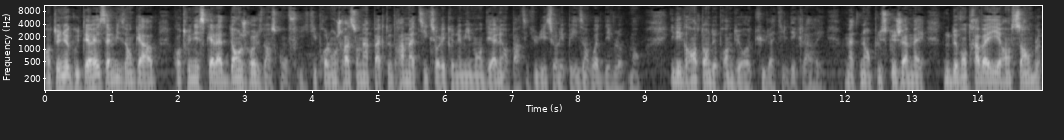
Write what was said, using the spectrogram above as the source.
Antonio Guterres a mis en garde contre une escalade dangereuse dans ce conflit, qui prolongera son impact dramatique sur l'économie mondiale et en particulier sur les pays en voie de développement. Il est grand temps de prendre du recul, a-t-il déclaré. Maintenant, plus que jamais, nous devons travailler ensemble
